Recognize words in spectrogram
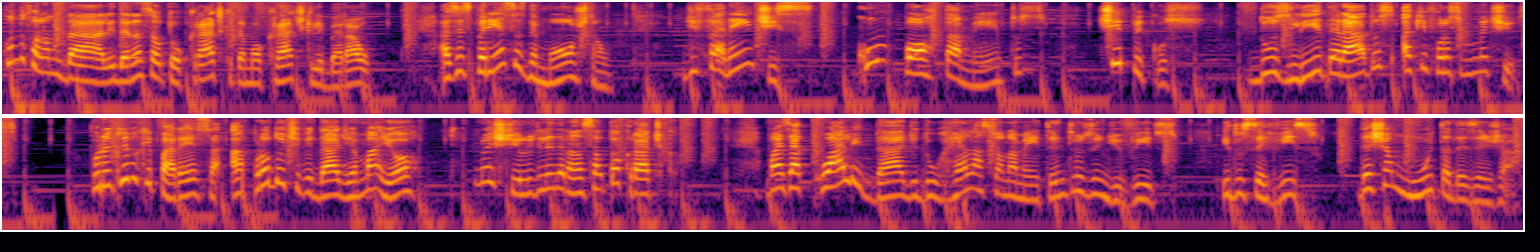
Quando falamos da liderança autocrática, democrática e liberal, as experiências demonstram diferentes comportamentos típicos dos liderados a que foram submetidos. Por incrível que pareça, a produtividade é maior no estilo de liderança autocrática, mas a qualidade do relacionamento entre os indivíduos e do serviço deixa muito a desejar.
